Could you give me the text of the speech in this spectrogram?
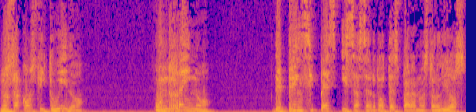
nos ha constituido un reino de príncipes y sacerdotes para nuestro Dios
